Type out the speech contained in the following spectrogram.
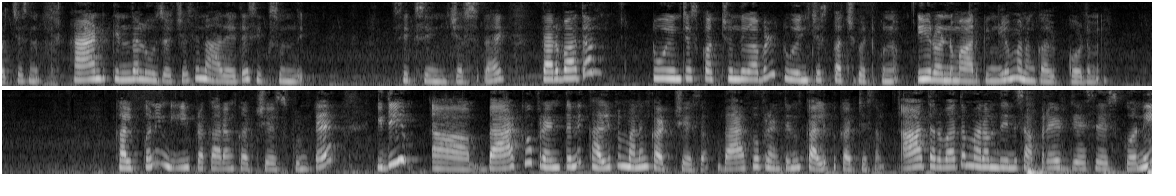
వచ్చేసింది. హ్యాండ్ కింద లూజ్ వచ్చేసి నాదైతే సిక్స్ ఉంది. సిక్స్ ఇంచెస్ రైట్ తర్వాత టూ ఇంచెస్ ఖర్చు ఉంది కాబట్టి టూ ఇంచెస్ ఖర్చు పెట్టుకున్నాం. ఈ రెండు మార్కింగ్లు మనం కలుపుకోవడమే కలుపుకొని ఇంక ఈ ప్రకారం కట్ చేసుకుంటే ఇది బ్యాక్ ఫ్రంట్ని కలిపి మనం కట్ చేసాం. బ్యాక్ ఫ్రంట్ని కలిపి కట్ చేసాం. ఆ తర్వాత మనం దీన్ని సపరేట్ చేసేసుకొని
